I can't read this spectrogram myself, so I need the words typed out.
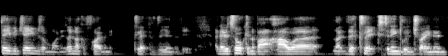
David James on one. It was only like a five minute clip of the interview, and they were talking about how uh, like the clicks in England training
